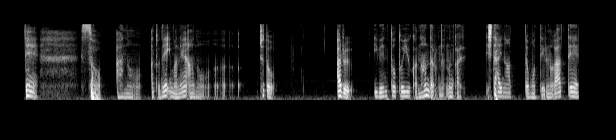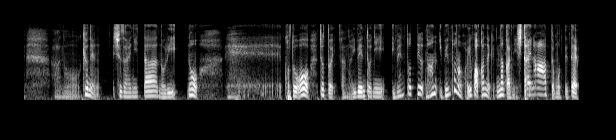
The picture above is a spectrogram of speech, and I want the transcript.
で、そう、あの、あとね、今ね、あの、ちょっと、あるイベントというかなんだろうななんかしたいなって思っているのがあってあの去年取材に行ったノリの、えー、ことをちょっとあのイベントにイベントっていうなんイベントなのかよくわかんないけどなんかにしたいなって思ってて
